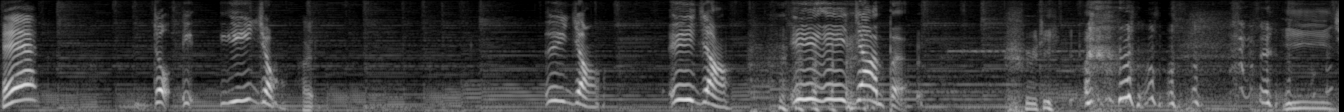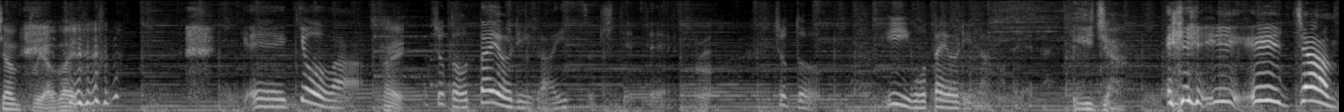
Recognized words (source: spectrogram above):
え？ー、どいいいじゃん。はい。いいじゃんいいじゃん。いいいいジャンプ。振り いいジャンプやばい。ねえー、今日ははい。ちょっとお便りがいつ来ててちょっといいお便りなのいいじゃん。でいいいいじゃん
